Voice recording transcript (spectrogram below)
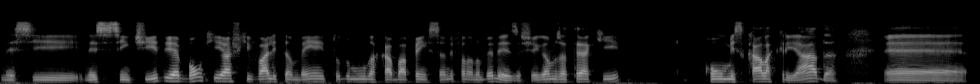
nesse, nesse sentido e é bom que acho que vale também aí todo mundo acabar pensando e falando, beleza, chegamos até aqui, com uma escala criada é,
